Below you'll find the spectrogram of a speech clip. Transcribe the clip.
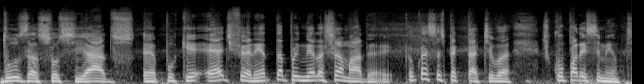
dos associados? É, porque é diferente da primeira chamada. Qual é a sua expectativa de comparecimento?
